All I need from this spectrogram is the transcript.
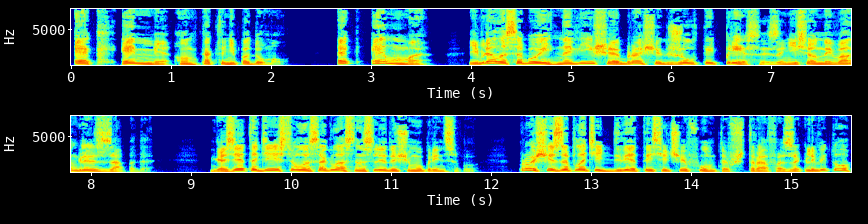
Эк-Эмме он как-то не подумал. Эк-Эмма являла собой новейший образчик желтой прессы, занесенный в Англию с Запада. Газета действовала согласно следующему принципу. Проще заплатить две тысячи фунтов штрафа за клевету,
